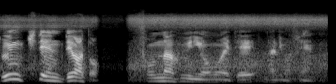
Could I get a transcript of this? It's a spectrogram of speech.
分岐点ではとそんな風に思えてなりません。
